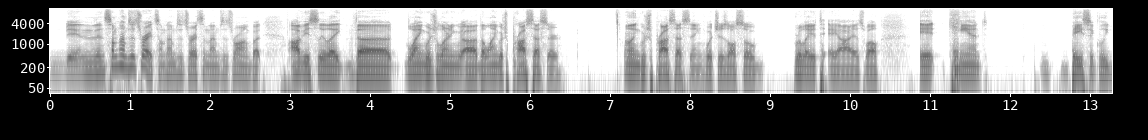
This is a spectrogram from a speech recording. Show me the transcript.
and then sometimes it's right, sometimes it's right, sometimes it's wrong. But obviously, like the language learning, uh, the language processor, language processing, which is also related to AI as well, it can't basically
